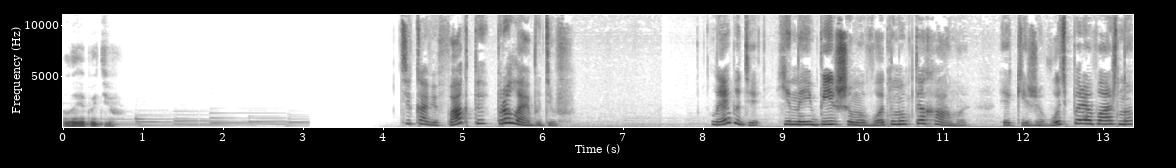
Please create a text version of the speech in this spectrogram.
лебедів. Цікаві факти про лебедів. Лебеді є найбільшими водними птахами, які живуть переважно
